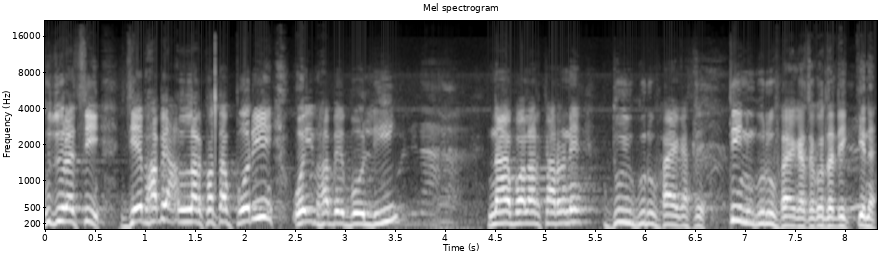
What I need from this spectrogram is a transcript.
হুজুর আছি, যেভাবে আল্লাহর কথা পড়ি, ওইভাবে বলি। না বলার কারণে দুই গ্রুপ হয়ে গেছে, তিন গ্রুপ হয়ে গেছে, কথা ঠিক কিনা?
